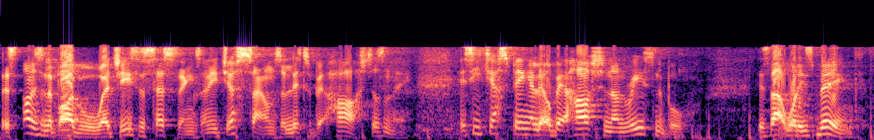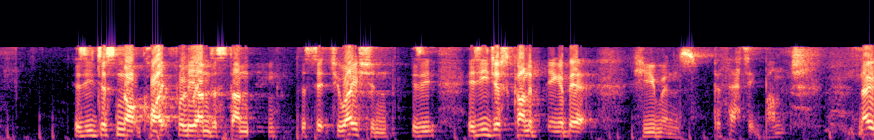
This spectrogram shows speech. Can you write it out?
There's times in the Bible where Jesus says things and he just sounds a little bit harsh, doesn't he? Is he just being a little bit harsh and unreasonable? Is that what he's being? Is he just not quite fully understanding the situation? Is he, is he just kind of being a bit humans, pathetic bunch? No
